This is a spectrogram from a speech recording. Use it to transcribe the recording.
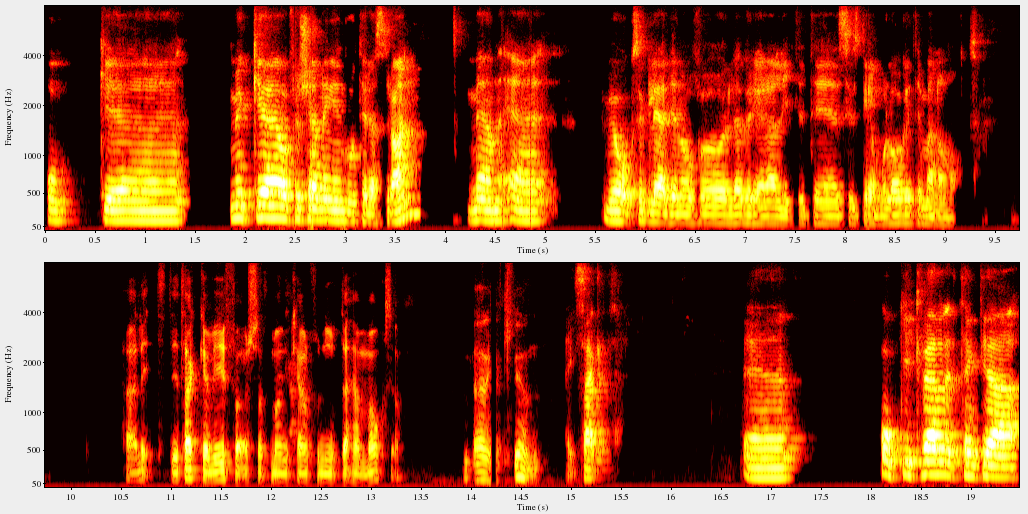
Och eh, mycket av försäljningen går till restaurang, men eh, vi har också glädjen att få leverera lite till Systembolaget emellanåt. Härligt. Det tackar vi för så att man kan få njuta hemma också. Verkligen. Exakt. Eh, och ikväll tänkte jag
